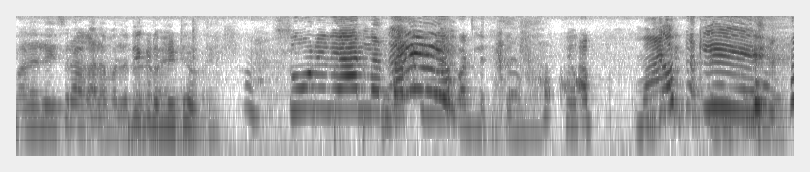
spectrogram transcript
मला लईच राग आला मला तिकडे मी ठेवते. सोनीने आणलं आणि दाखवून पडलं तिथं मामी करते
